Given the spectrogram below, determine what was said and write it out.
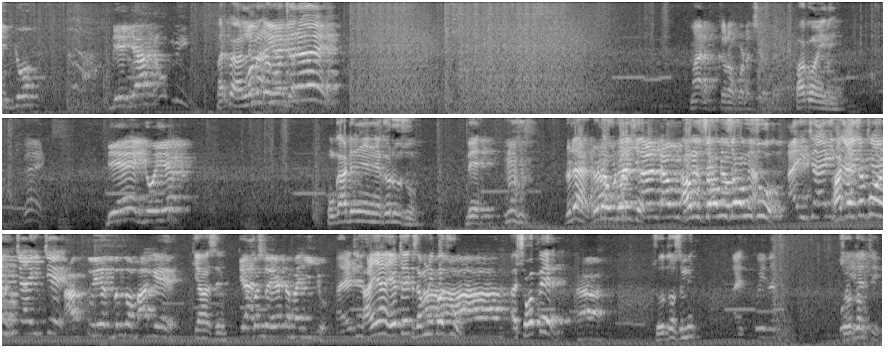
એ જો. બે ગયા. મારે અનલિમિટેડ લોન્ચર મારે જ કરવો પડે છે ભાગો અહીંથી. બે જો એક. હું ગાડીને કરું છું. બે. ડોડા ડોડા ઉડાય છે. આવું છું આવું છું આવું છું. આઈ જાય ભાગે છે કોણ? જાય છે આપ તો એક બંદો ભાગે. ક્યાં છે? એક બંદો હેઠા ભાગી ગયો. અહીંયા હેઠે જમણી બાજુ. આ શોપે? હા. જો તો સમિત આ કોઈ નથી. જો તો. નથી.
